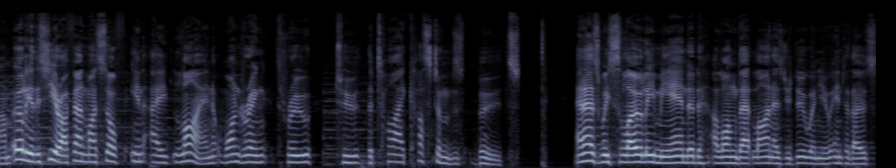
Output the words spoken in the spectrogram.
Um, earlier this year, I found myself in a line wandering through to the Thai customs booths. And as we slowly meandered along that line, as you do when you enter those,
